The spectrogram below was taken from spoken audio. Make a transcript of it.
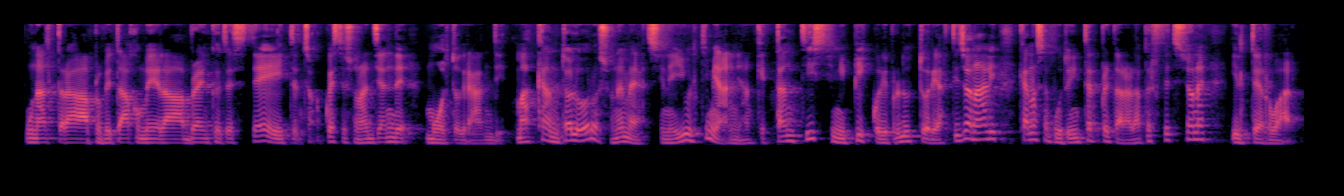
un'altra proprietà come la Brancott Estate, insomma queste sono aziende molto grandi, ma accanto a loro sono emersi negli ultimi anni anche tantissimi piccoli produttori artigianali che hanno hanno saputo interpretare alla perfezione il terroir.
